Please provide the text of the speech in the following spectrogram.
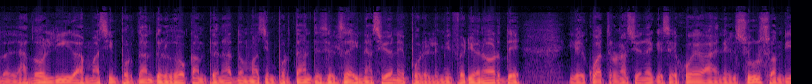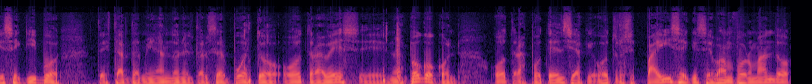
las dos ligas más importantes los dos campeonatos más importantes el seis naciones por el hemisferio norte y el cuatro naciones que se juega en el sur son diez equipos de estar terminando en el tercer puesto otra vez eh, no es poco con otras potencias, que otros países que se van formando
